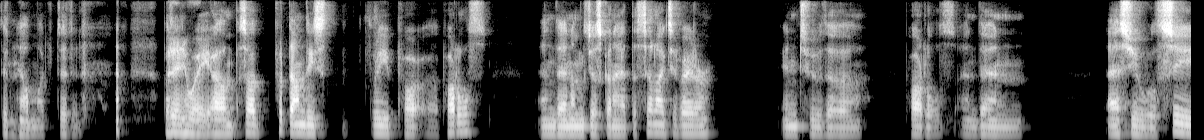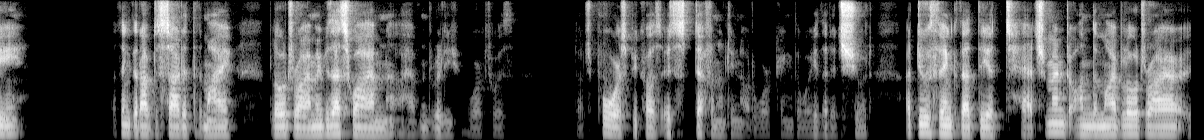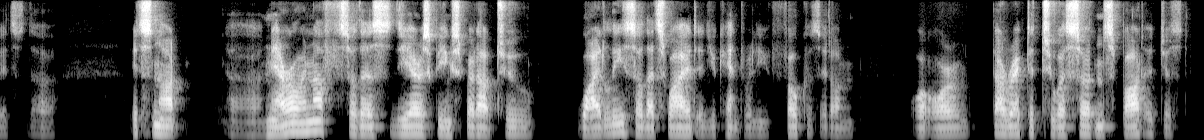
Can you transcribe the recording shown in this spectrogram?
didn't help much, did it? but anyway, um, so I put down these three uh, puddles, and then I'm just gonna add the cell activator into the puddles, and then as you will see, I think that I've decided that my blow dryer, maybe that's why I'm I haven't really Dutch pours because it's definitely not working the way that it should. I do think that the attachment on the my blow dryer it's the it's not uh, narrow enough, so there's the air is being spread out too widely, so that's why it, you can't really focus it on or or direct it to a certain spot. It just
